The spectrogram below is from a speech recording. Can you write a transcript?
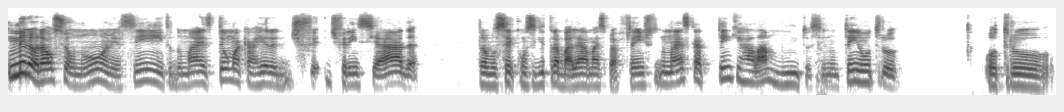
Melhorar o seu nome, assim, tudo mais, ter uma carreira dif diferenciada para você conseguir trabalhar mais para frente, tudo mais, cara, tem que ralar muito, assim, não tem outro outro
